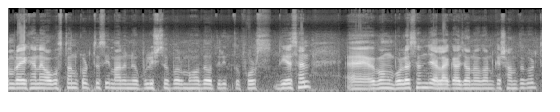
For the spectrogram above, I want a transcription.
আমরা এখানে অবস্থান করতেছি। মাননীয় পুলিশ সুপার মহোদয় অতিরিক্ত ফোর্স দিয়েছেন এবং বলেছেন যে এলাকার জনগণকে শান্ত করতে,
